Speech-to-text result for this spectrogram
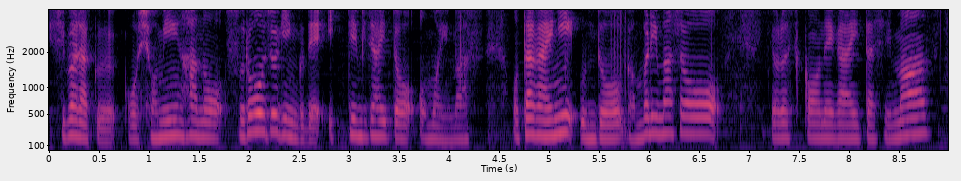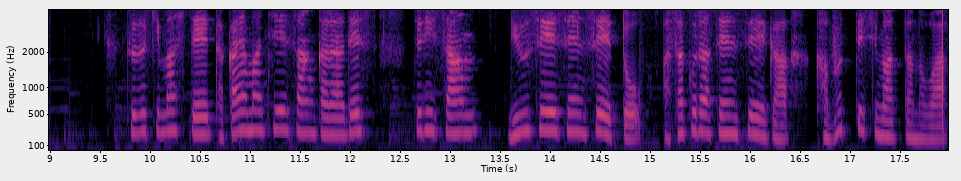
しばらくこう庶民派のスロージョギングで行ってみたいと思います。お互いに運動頑張りましょう。よろしくお願いいたします。続きまして高山千恵さんからです。樹里さん流星先生と朝倉先生がかぶってしまったのは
